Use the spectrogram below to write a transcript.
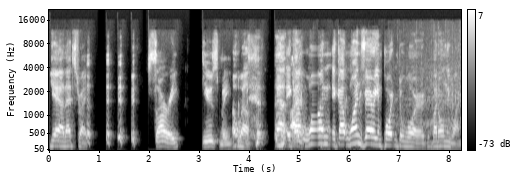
Yeah, that's right. Sorry, excuse me. Oh well. Now it got I, one. It got one very important award, but only one.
